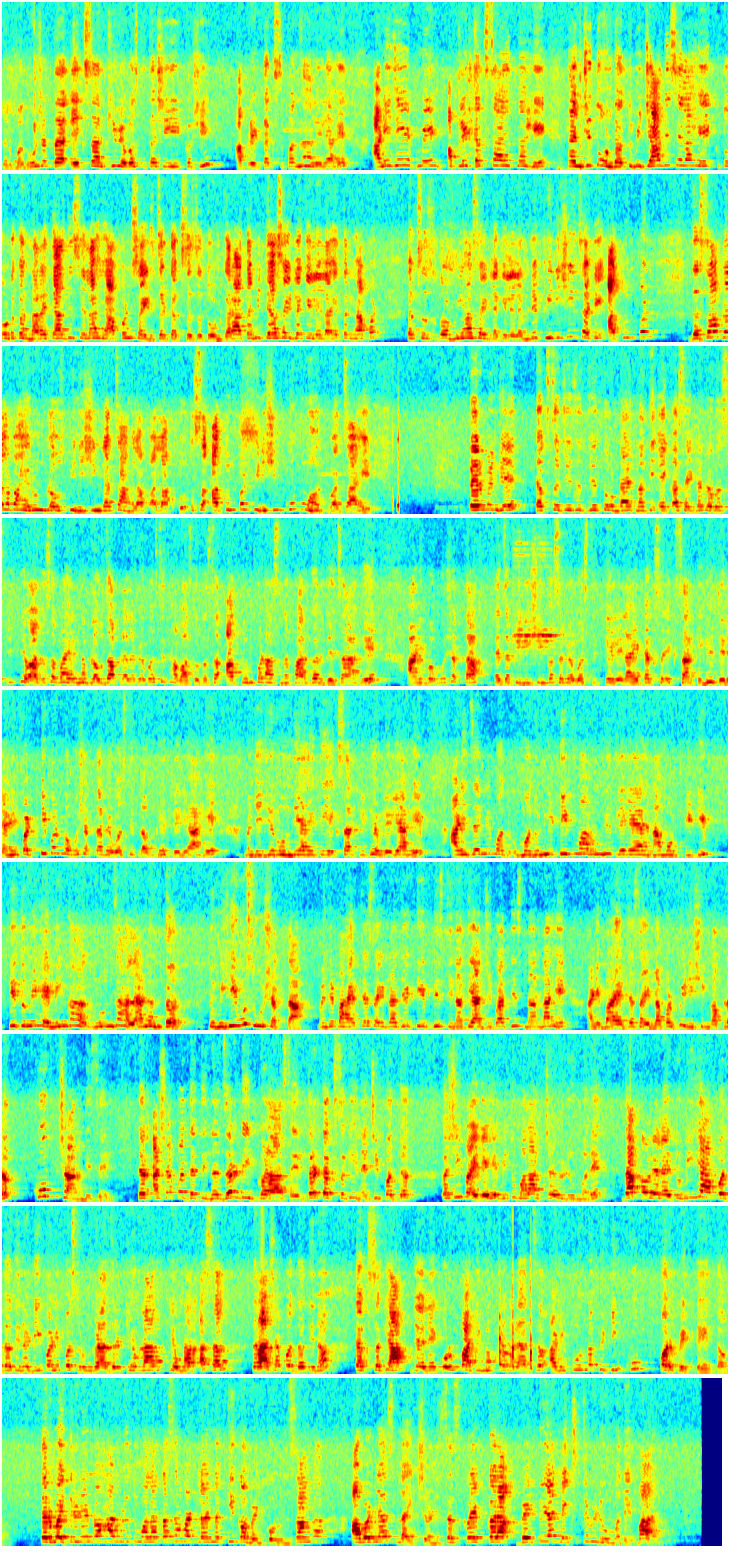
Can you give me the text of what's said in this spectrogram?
तर बघू शकता एकसारखी व्यवस्थित अशी कशी आपले टक्स पण झालेले आहेत. आणि जे मेन आपले टक्स आहेत ना हे ह्यांची तोंड तुम्ही ज्या दिशेला हे तोंड करणार आहे त्या दिशेला ह्या पण साईडचं टक्सचं तोंड करा. आता मी त्या साईडला केलेलं आहे तर ह्या पण टक्सचं तोंड मी ह्या साईडला केलेलं आहे. म्हणजे फिनिशिंगसाठी आतून पण जसं आपल्याला बाहेरून ब्लाऊज फिनिशिंगला चांगला लागतो तसं आतून पण फिनिशिंग खूप महत्त्वाचं आहे. तर म्हणजे टक्सची जे तोंड आहेत ना ती एका साईडला व्यवस्थित ठेवा. जसं बाहेरनं ब्लाऊज आपल्याला व्यवस्थित हवा असतो तसं आतून पण असणं फार गरजेचं आहे. आणि बघू शकता त्याचं फिनिशिंग कसं व्यवस्थित केलेलं आहे. टक्स एकसारखी घेतलेली आणि पट्टी पण बघू शकता व्यवस्थित लावून घेतलेली आहे. म्हणजे जी रुंदी आहे ती एकसारखी ठेवलेली आहे. आणि जे मी मध मधून ही टीप मारून घेतलेली आहे ना मोठी टीप ती तुम्ही हेमिंग घालून झाल्यानंतर तुम्हीही उसवू शकता. म्हणजे बाहेरच्या साईडला जी टीप दिसते ना ती अजिबात दिसणार नाही आणि बाहेरच्या साईडला पण फिनिशिंग आपलं खूप छान दिसेल. तर अशा पद्धतीनं जर डीप गळा असेल तर टक्स घेण्याची पद्धत कशी पाहिजे हे मी तुम्हाला आजच्या व्हिडिओमध्ये दाखवलेलं आहे. तुम्ही या पद्धतीनं डीप आणि पसरून गळा जर ठेवला ठेवणार असाल तर अशा पद्धतीनं टक्स घ्या जेणेकरून पाठीमागच्या गळ्याचं आणि पूर्ण फिटिंग खूप परफेक्ट येतं. तर मैत्रिणींनो हा व्हिडिओ तुम्हाला कसा वाटला नक्की कमेंट करून सांगा. आवडल्यास लाईक शेअर आणि सबस्क्राईब करा. भेटूया नेक्स्ट व्हिडिओमध्ये बाय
